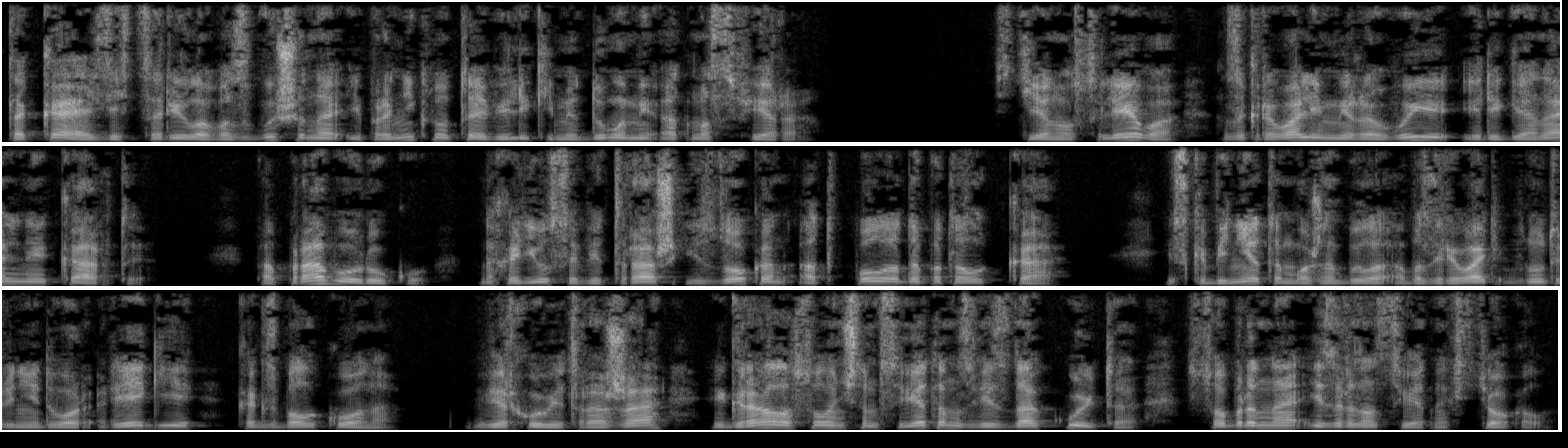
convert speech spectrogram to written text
такая здесь царила возвышенная и проникнутая великими думами атмосфера. Стену слева закрывали мировые и региональные карты. По правую руку находился витраж из окон от пола до потолка. Из кабинета можно было обозревать внутренний двор регии, как с балкона. Вверху витража играла солнечным светом звезда культа, собранная из разноцветных стекол.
